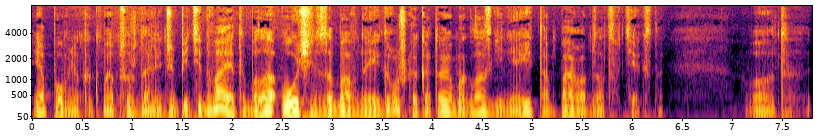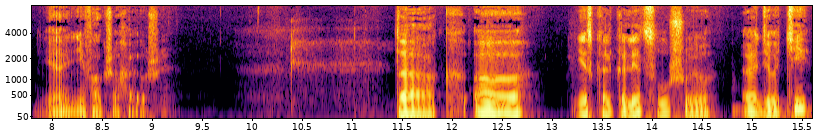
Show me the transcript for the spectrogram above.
Я помню, как мы обсуждали GPT-2. Это была очень забавная игрушка, которая могла сгенерить там пару абзацев текста. Вот. Не, не факт, что хороший. Так. Э, несколько лет слушаю радио Ти,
